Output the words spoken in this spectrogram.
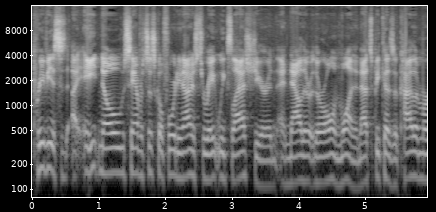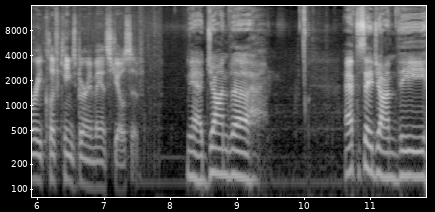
previous 8 0 San Francisco 49ers through 8 weeks last year and, and now they're they're all in 1 and that's because of Kyler Murray, Cliff Kingsbury and Vance Joseph. Yeah, John the I have to say John the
